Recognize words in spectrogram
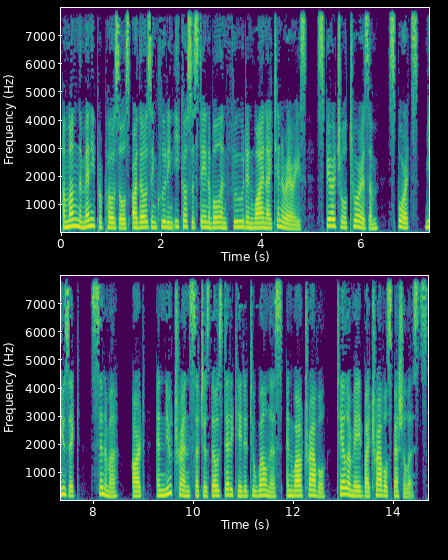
Among the many proposals are those including eco-sustainable and food and wine itineraries, spiritual tourism, sports, music, cinema, art, and new trends such as those dedicated to wellness and wow travel, tailor made by travel specialists.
